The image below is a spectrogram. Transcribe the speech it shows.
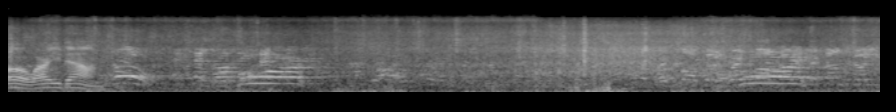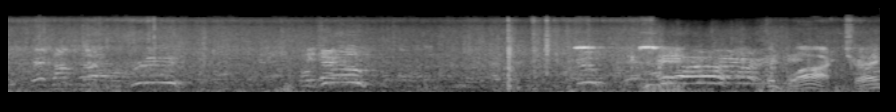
Whoa, why are you down? Good block, Trey.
